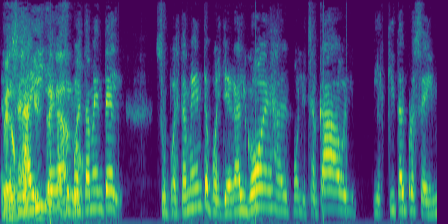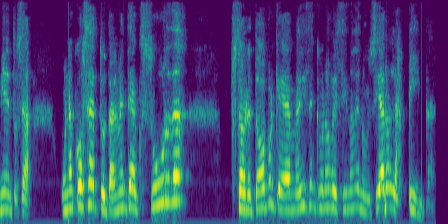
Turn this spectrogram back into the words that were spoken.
Entonces ahí llega supuestamente, el, supuestamente pues llega el GOES al Polichacao y les quita el procedimiento, o sea, una cosa totalmente absurda, sobre todo porque además dicen que unos vecinos denunciaron las pintas.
